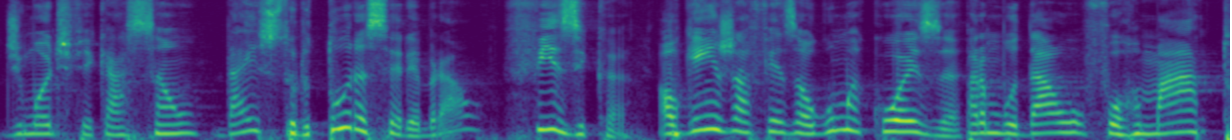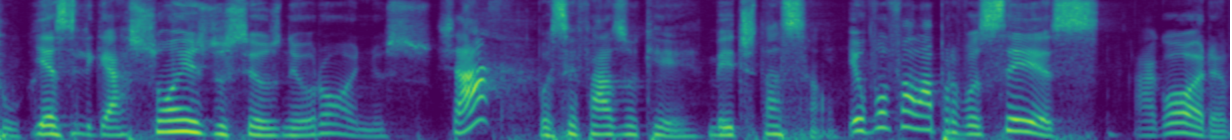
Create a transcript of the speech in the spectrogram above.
de modificação da estrutura cerebral? Física? Alguém já fez alguma coisa para mudar o formato e as ligações dos seus neurônios? Já? Você faz o quê? Meditação. Eu vou falar para vocês agora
